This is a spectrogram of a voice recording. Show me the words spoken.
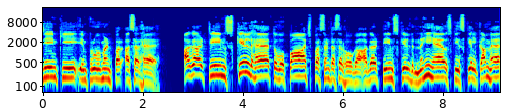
ٹیم کی امپروومنٹ پر اثر ہے اگر ٹیم اسکلڈ ہے تو وہ پانچ پرسنٹ اثر ہوگا اگر ٹیم اسکلڈ نہیں ہے اس کی اسکل کم ہے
